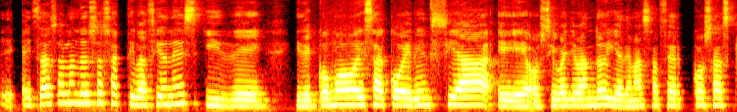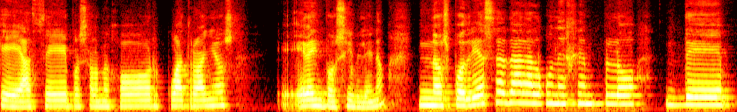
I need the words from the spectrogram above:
eh, estás hablando de esas activaciones y de, de cómo esa coherencia eh, os iba llevando y además hacer cosas que hace, pues a lo mejor cuatro años eh, era imposible, ¿no? ¿Nos podrías dar algún ejemplo de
